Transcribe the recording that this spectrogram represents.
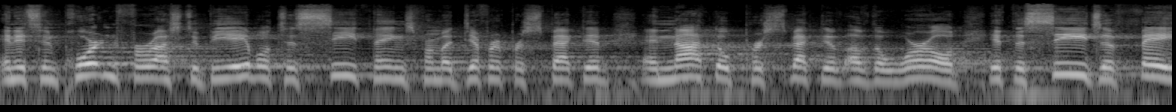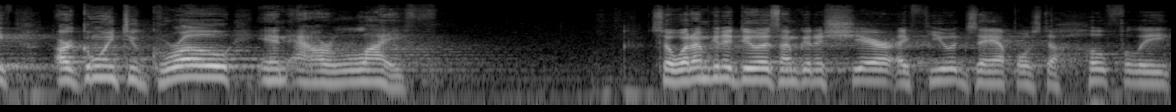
And it's important for us to be able to see things from a different perspective and not the perspective of the world if the seeds of faith are going to grow in our life. So, what I'm going to do is I'm going to share a few examples to hopefully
